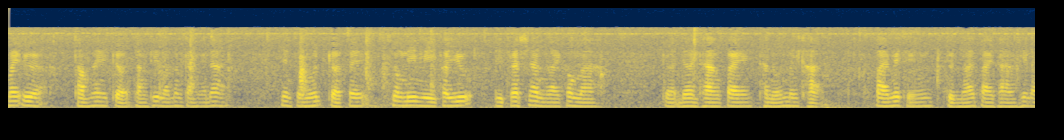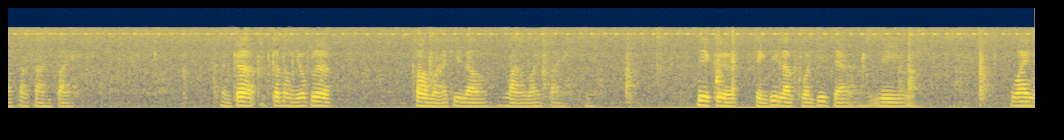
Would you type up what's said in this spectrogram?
ไม่เอื้อทำให้เกิดทางที่เราต้องการก็ได้ เช่นสมมติเกิดไปช่วงนี้มีพายุ depression อะไรเข้ามา เกิดเดินทางไปถนนมันขาด ไปไม่ถึงจุดหมายปลายทางที่เราต้องการไป มันก็ก็ต้องยกเลิกเข้าหมายที่เราวางไว้ไป นี่คือสิ่งที่เราควรที่จะมีไว้ใน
